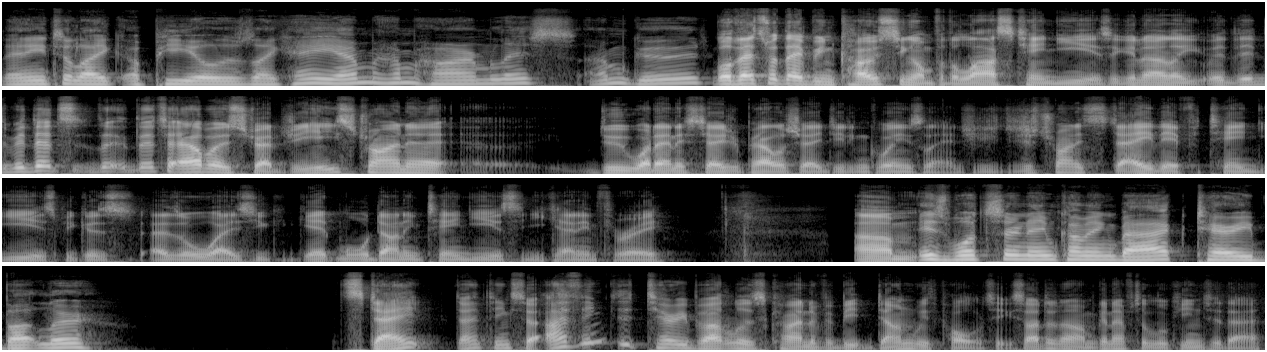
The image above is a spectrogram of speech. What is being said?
They need to like appeal. It's like, hey, I'm I'm harmless. I'm good. Well, that's what they've been coasting on for the last ten years. You can only, but that's that's Albo's strategy. He's trying to do what Annastacia Palaszczuk did in Queensland. She's just trying to stay there for ten years because, as always, you can get more done in ten years than you can in three. Um, Is what's her name coming back? Terri Butler. State? Don't think so. I think that Terri Butler is kind of a bit done with politics. I don't know. I'm gonna have to look into that.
